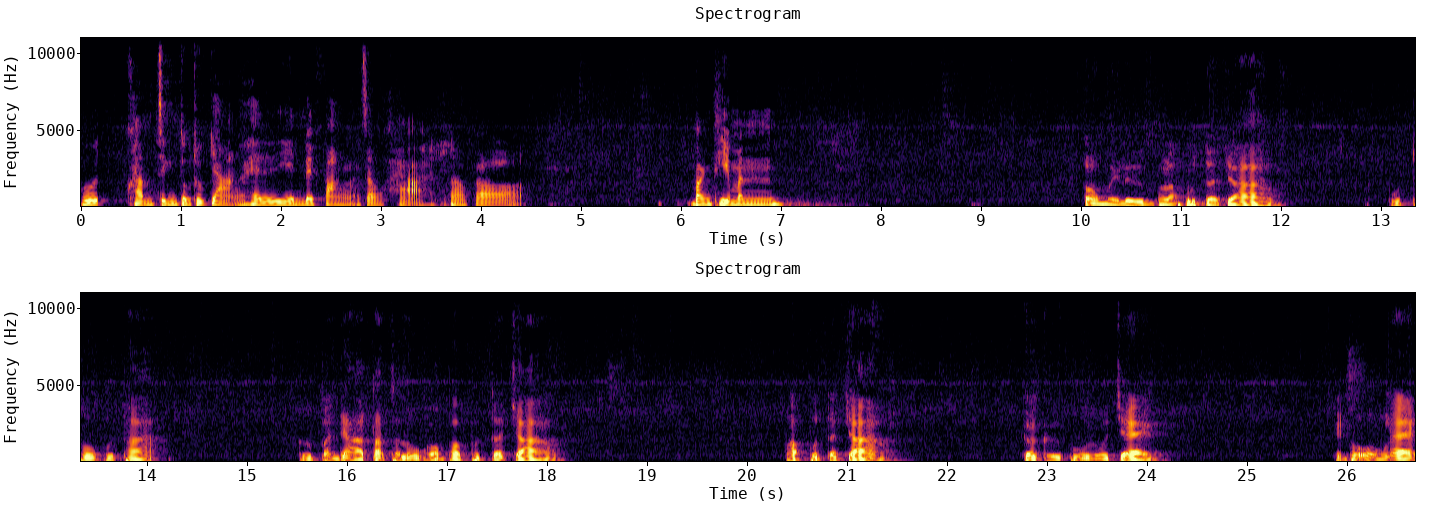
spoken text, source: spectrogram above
พูดความจริงทุก ๆ อย่างให้ได้ยินได้ฟังอะเจ้าค่ะ แล้วก็ บางทีมัน ต้องไม่ลืมพระพุทธเจ้า พุทโธพุทธะ คือปัญญาตรัดสรู้ของพระพุทธเจ้าพ ระพุทธเจ้า ก็คือผู้รู้แจ้ง เป็นพระองค์แรก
